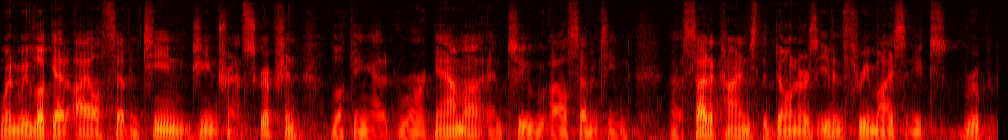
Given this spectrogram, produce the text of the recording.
When we look at IL-17 gene transcription, looking at ROR gamma and two IL-17 uh, cytokines, the donors, even three mice in each group,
